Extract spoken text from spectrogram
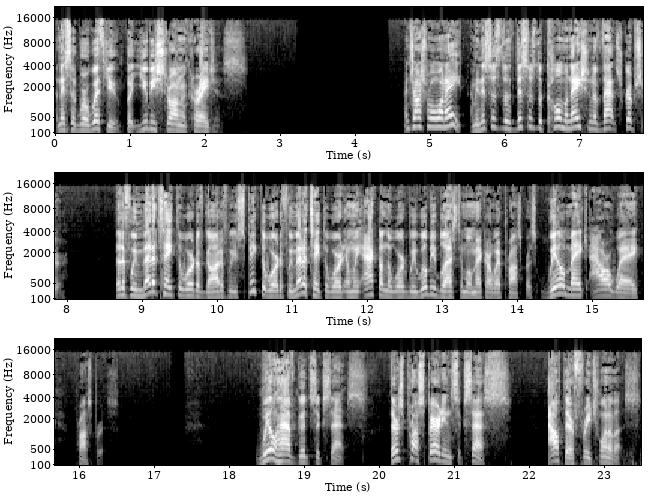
And they said, We're with you, but you be strong and courageous. And Joshua 1 8. I mean, this is the, this is the culmination of that scripture. That if we meditate the Word of God, if we speak the Word, if we meditate the Word, and we act on the Word, we will be blessed and we'll make our way prosperous. We'll make our way prosperous. We'll have good success. There's prosperity and success out there for each one of us.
